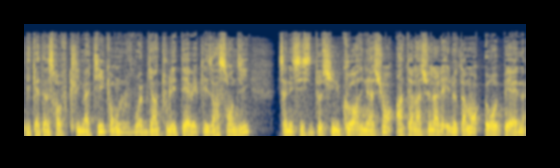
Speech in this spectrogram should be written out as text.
des catastrophes climatiques, on le voit bien tout l'été avec les incendies ça nécessite aussi une coordination internationale et notamment européenne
